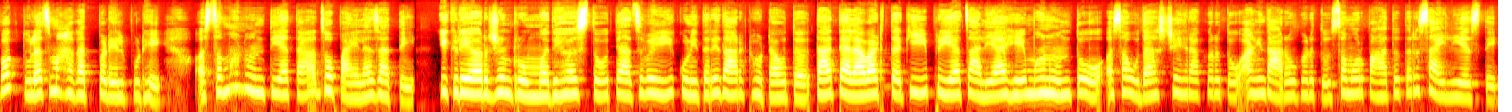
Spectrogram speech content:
बघ तुलाच महागात पडेल पुढे. असं म्हणून ती आता झोपायला जाते. इकडे अर्जुन रूममध्ये असतो. त्याच वेळी कुणीतरी दार ठोठावतं. ता त्याला वाटतं की प्रिया चाली आहे म्हणून तो असा उदास चेहरा करतो आणि दार उघडतो. समोर पाहतो तर सायली असते.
